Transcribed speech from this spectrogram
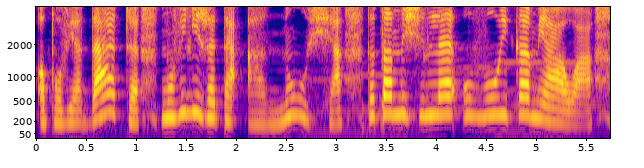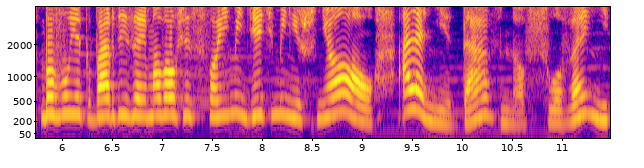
opowiadacze mówili, że ta Anusia to tam źle u wujka miała, bo wujek bardziej zajmował się swoimi dziećmi niż nią, ale niedawno w Słowenii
